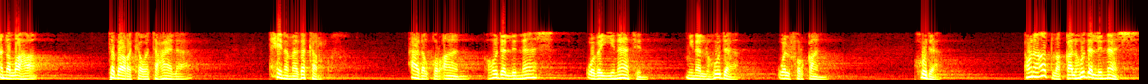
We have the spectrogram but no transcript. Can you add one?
أن الله تبارك وتعالى حينما ذكر هذا القرآن هدى للناس وبينات من الهدى والفرقان. هدى. هنا أطلق قال هدى للناس.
